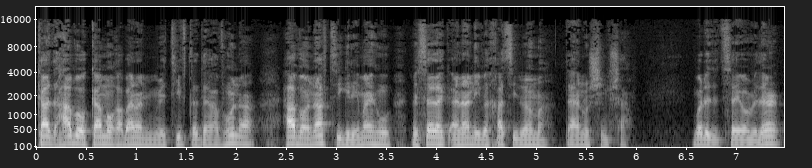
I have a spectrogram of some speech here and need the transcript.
כד הבו כמו רבנן ממטיבתא דרב הונא, הבו נפצי גלימייהו, וסלק ענני וחצי לומה, דהנו shimsha. What did it say over there?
